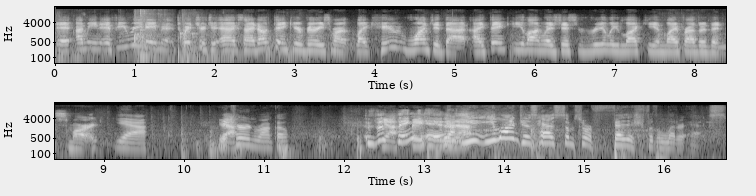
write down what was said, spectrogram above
eh, I mean, if you rename it Twitter to X, I don't think you're very smart. Like, who wanted that? I think Elon was just really lucky in life rather than smart. Yeah. Your Yeah. turn, Ranko. The Yeah, thing is, Yeah. E- Elon just has some sort of fetish for the letter X.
